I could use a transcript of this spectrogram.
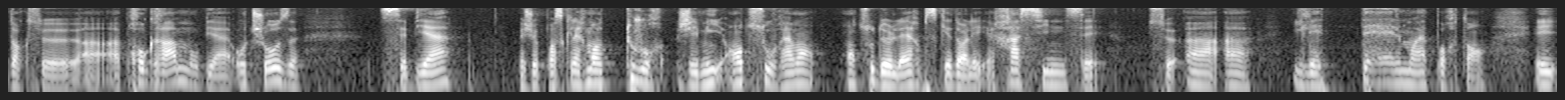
donc un, un programme, ou bien autre chose, c'est bien, mais je pense clairement toujours, j'ai mis en dessous, vraiment en dessous de l'herbe, ce qui est dans les racines, c'est ce 1 à 1. Il est tellement important. Et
